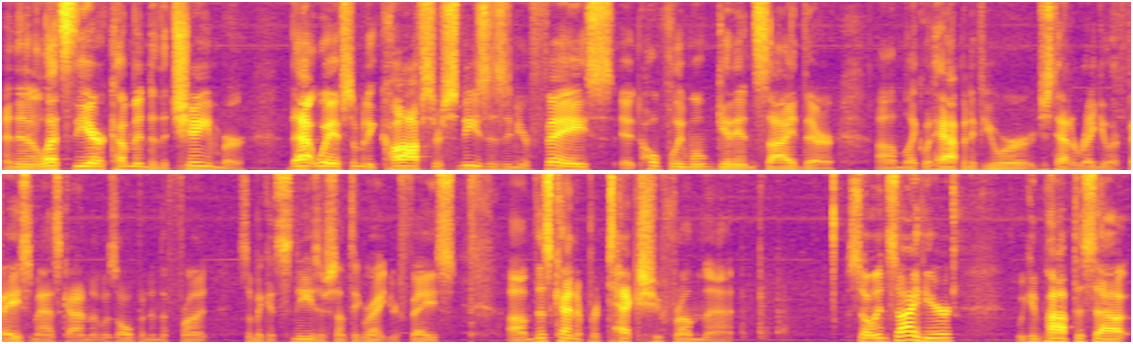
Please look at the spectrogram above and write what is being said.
and then it lets the air come into the chamber. That way, if somebody coughs or sneezes in your face, it hopefully won't get inside there, um, like what happened if you were just had a regular face mask on that was open in the front. Somebody could sneeze or something right in your face. Um, this kind of protects you from that. So inside here, we can pop this out.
